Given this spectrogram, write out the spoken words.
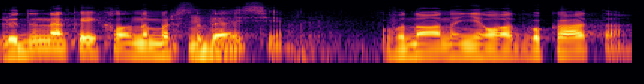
людина, яка їхала на Мерседесі, вона наняла адвоката.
